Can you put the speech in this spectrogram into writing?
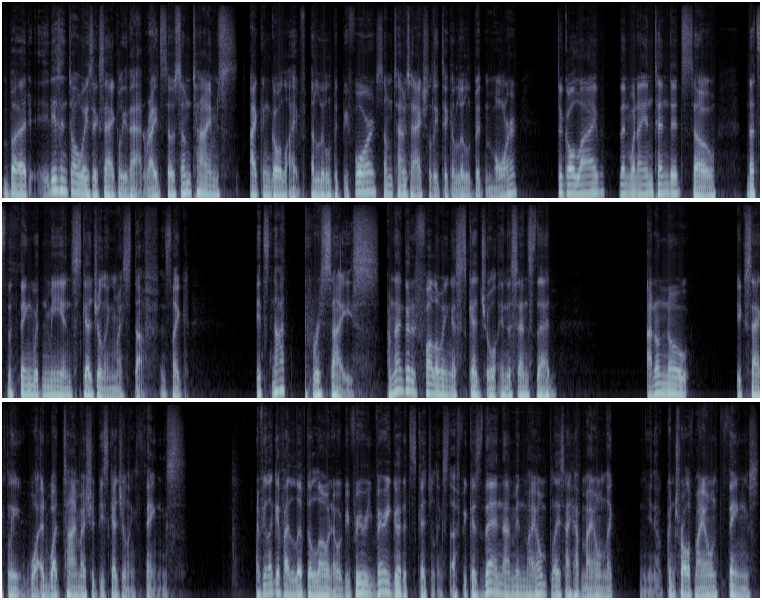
But it isn't always exactly that, right? So sometimes I can go live a little bit before. Sometimes I actually take a little bit more to go live than when I intended. So that's the thing with me and scheduling my stuff. It's like, it's not precise. I'm not good at following a schedule in the sense that I don't know exactly what at what time I should be scheduling things. I feel like if I lived alone, I would be very very good at scheduling stuff because then I'm in my own place. I have my own like you know control of my own things.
